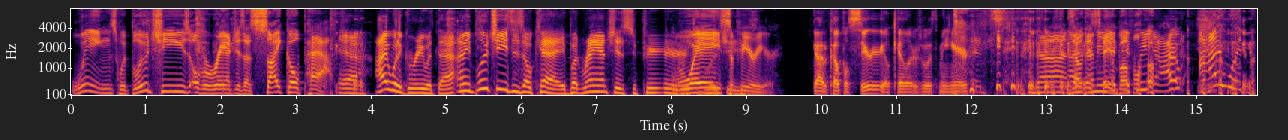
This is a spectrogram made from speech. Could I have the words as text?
wings with blue cheese over ranch is a psychopath. Yeah, I would agree with that. I mean, blue cheese is okay, but ranch is superior. to Way blue cheese. superior. Got a couple serial killers with me here. It's nah, Is that what I, they I mean, say in if, if we, Buffalo? I, I would,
